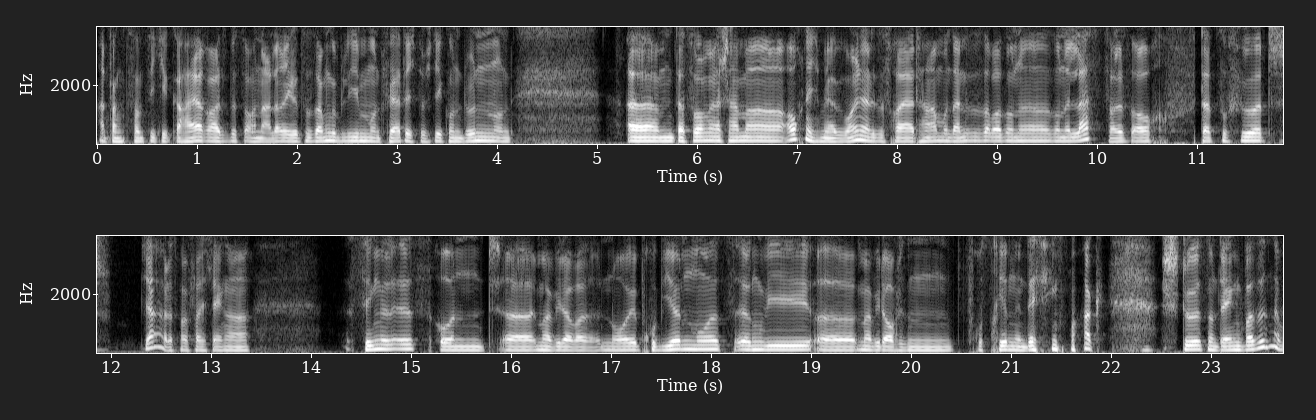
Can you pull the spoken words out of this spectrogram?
Anfang 20 geheiratet, bist auch in aller Regel zusammengeblieben und fertig durch dick und dünn und ähm, das wollen wir ja scheinbar auch nicht mehr. Wir wollen ja diese Freiheit haben und dann ist es aber so eine, so eine Last, weil es auch dazu führt, ja, dass man vielleicht länger Single ist und äh, immer wieder neu probieren muss, irgendwie äh, immer wieder auf diesen frustrierenden Datingmarkt stößt und denkt, was ist, denn,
